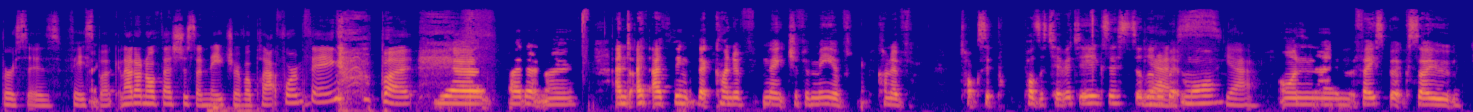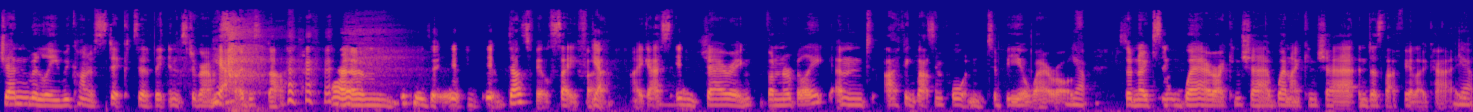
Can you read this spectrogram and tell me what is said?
versus facebook and i don't know if that's just a nature of a platform thing but yeah i don't know and i, I think that kind of nature for me of kind of toxic positivity exists a little yes, bit more. Yeah. On um, Facebook, so generally we kind of stick to the Instagram yeah. side of stuff um, because it, it, it, does feel safer, yeah. I guess, in sharing vulnerably, and I think that's important to be aware of. Yeah. So noticing where I can share, when I can share, and does that feel okay? Yeah,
